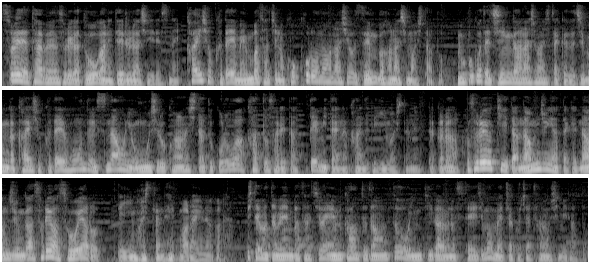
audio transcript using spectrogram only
それで多分それが動画に出るらしいですね。会食でメンバーたちの心の話を全部話しましたと。もうここでジンが話しましたけど、自分が会食で本当に素直に面白く話したところはカットされたってみたいな感じで言いましたね。だから、それを聞いたナムジュンやったっけ？ナムジュンがそれはそうやろってって言いましたね。笑いながら。そしてまたメンバーたちは M カウントダウンと人気がのステージもめちゃくちゃ楽しみだと。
